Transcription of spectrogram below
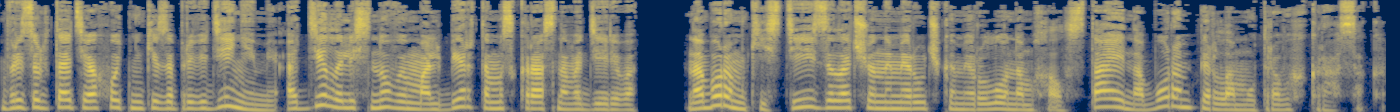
В результате охотники за привидениями отделались новым мольбертом из красного дерева, набором кистей с золоченными ручками, рулоном холста и набором перламутровых красок.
